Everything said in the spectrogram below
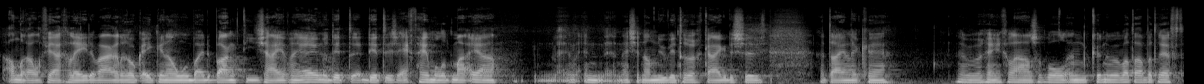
Anderhalf jaar geleden waren er ook economen bij de bank die zeiden van... hé, maar dit, eh, dit is echt helemaal het... Ma ja. En, en, en als je dan nu weer terugkijkt... dus eh, uiteindelijk eh, hebben we geen glazen bol... en kunnen we wat dat betreft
